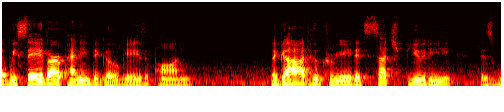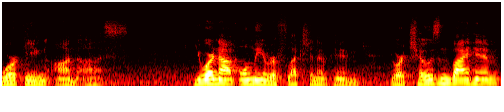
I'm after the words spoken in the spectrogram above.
that we save our penny to go gaze upon, the God who created such beauty is working on us. You are not only a reflection of Him, you are chosen by Him,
